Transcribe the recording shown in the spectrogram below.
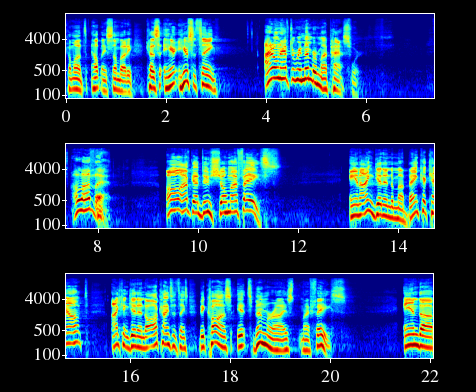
come on, help me, somebody. Because here, here's the thing I don't have to remember my password. I love that. All I've got to do is show my face and I can get into my bank account. I can get into all kinds of things because it's memorized my face. And uh,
